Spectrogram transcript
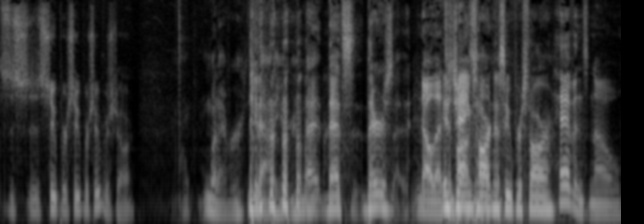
super super superstar. Whatever. Get out of here. that that's there's uh, No, that's is James. Harden a superstar? Heavens no.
